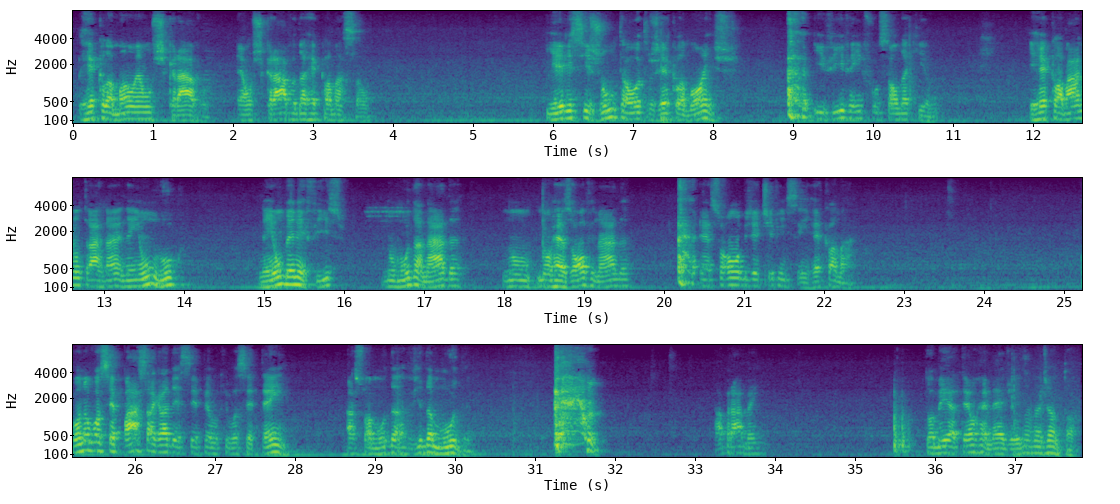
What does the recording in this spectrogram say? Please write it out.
Reclamão é um escravo, é um escravo da reclamação. E ele se junta a outros reclamões e vive em função daquilo. E reclamar não traz nenhum lucro, nenhum benefício, não muda nada, não, não resolve nada, é só um objetivo em si, reclamar. Quando você passa a agradecer pelo que você tem, a sua muda, a vida muda. Tá brabo, hein? Tomei até um remédio aí, mas não adiantou.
